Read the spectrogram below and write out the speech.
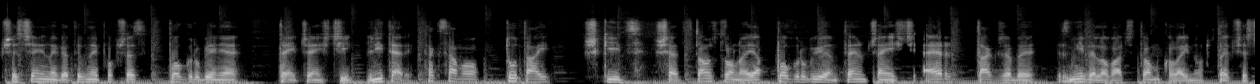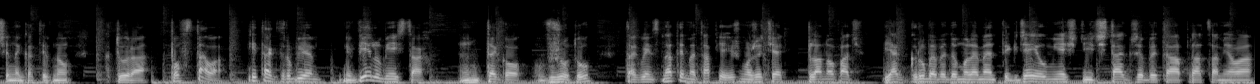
przestrzeni negatywnej poprzez pogrubienie tej części litery. Tak samo tutaj szkic szedł w tą stronę. Ja pogrubiłem tę część R, tak żeby zniwelować tą kolejną tutaj przestrzeń negatywną, która powstała. I tak zrobiłem w wielu miejscach tego wrzutu. Tak więc na tym etapie już możecie planować, jak grube będą elementy, gdzie je umieścić, tak żeby ta praca miała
